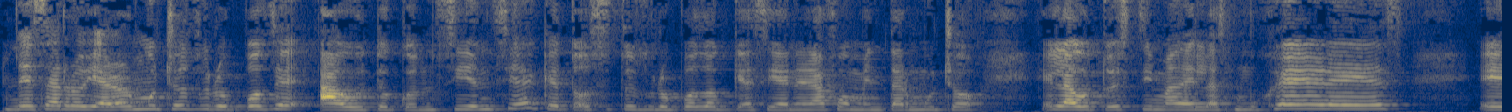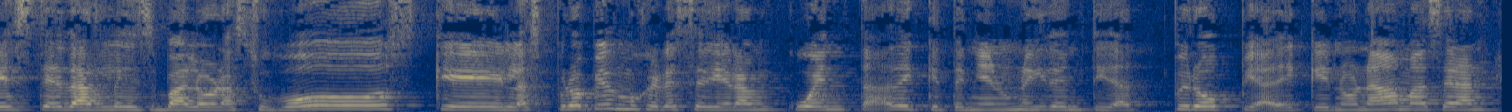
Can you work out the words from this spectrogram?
Desarrollaron muchos grupos de autoconciencia, que todos estos grupos lo que hacían era fomentar mucho el autoestima de las mujeres, este, darles valor a su voz, que las propias mujeres se dieran cuenta de que tenían una identidad propia, de que no nada más eran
